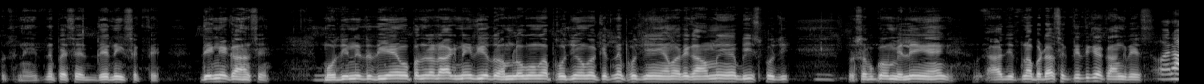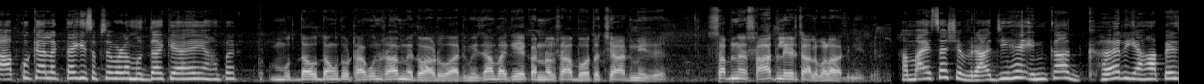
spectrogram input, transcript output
कुछ नहीं इतने पैसे दे नहीं सकते। देंगे कहाँ से? मोदी ने तो दिए हैं वो पंद्रह लाख नहीं दिए तो हम लोगों का फौजियों का कितने फौजी हैं? हमारे गाँव में हैं बीस फौजी। तो सबको मिले हैं। आज इतना बढ़ा सकती थी क्या कांग्रेस? और आपको क्या लगता है कि सबसे बड़ा मुद्दा क्या है यहाँ पर? मुद्दा उद्दा तो ठाकुर साहब में तो आड़ू आदमी था बाकी ये कर्नल साहब बहुत अच्छे आदमी थे। सबने साथ लेर चाल बड़ा आदमी थे। हमारे साथ शिवराज जी हैं इनका घर यहाँ पे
